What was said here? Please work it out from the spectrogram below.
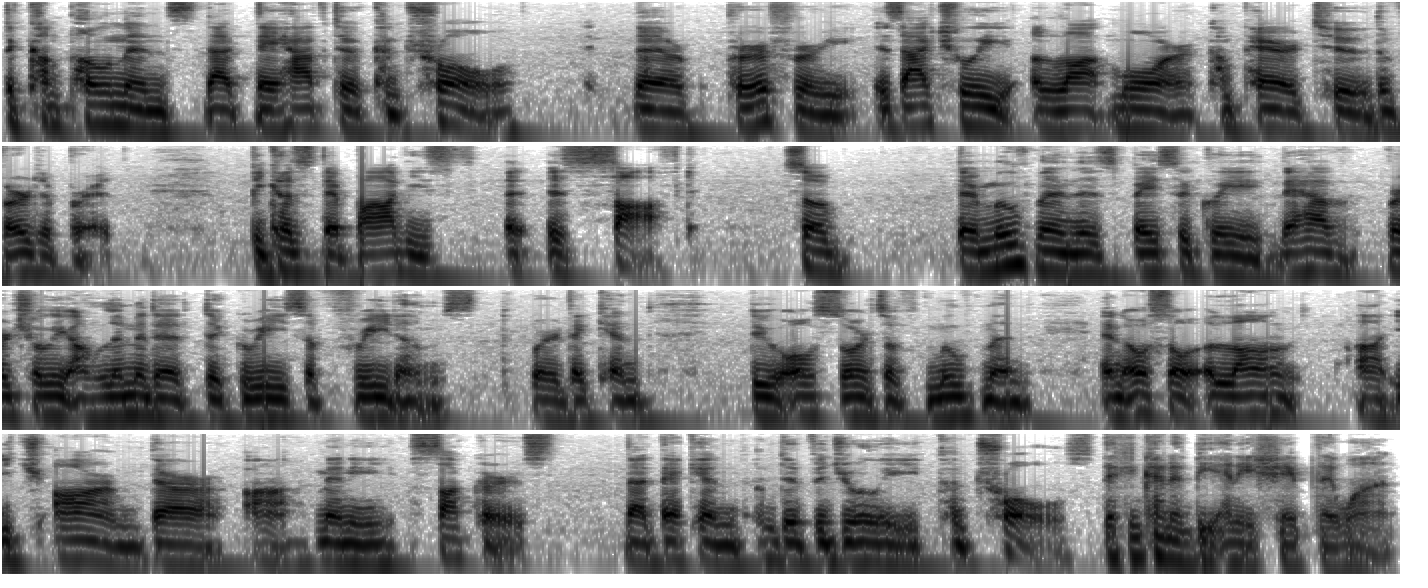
the components that they have to control their periphery is actually a lot more compared to the vertebrate because their bodies uh, is soft so their movement is basically they have virtually unlimited degrees of freedoms where they can do all sorts of movement. And also along uh, each arm there are uh, many suckers that they can individually control. They can kind of be any shape they want.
